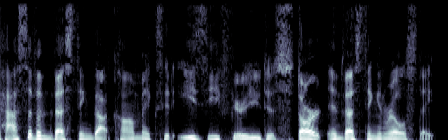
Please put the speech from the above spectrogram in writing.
PassiveInvesting.com makes it easy for you to start investing in real estate.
